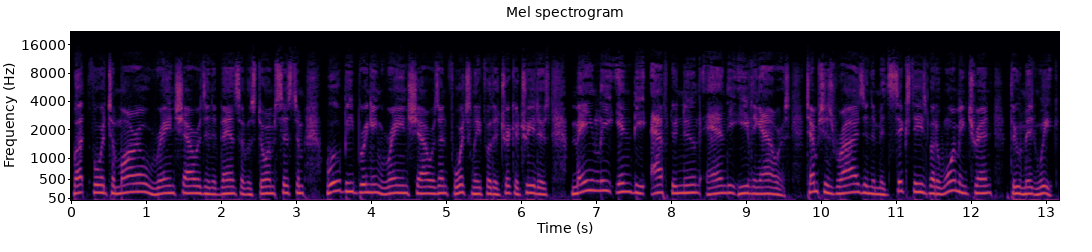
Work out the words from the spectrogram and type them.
but for tomorrow, rain showers in advance of a storm system will be bringing rain showers, unfortunately, for the trick-or-treaters, mainly in the afternoon and the evening hours. Temperatures rise in the mid 60s, but a warming trend through midweek.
